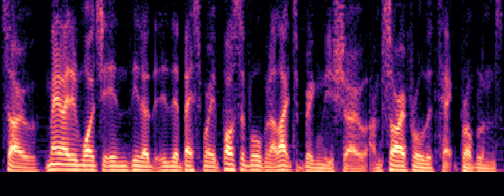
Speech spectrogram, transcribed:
so maybe I didn't watch it in you know the, the best way possible, but I like to bring this show. I'm sorry for all the tech problems.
